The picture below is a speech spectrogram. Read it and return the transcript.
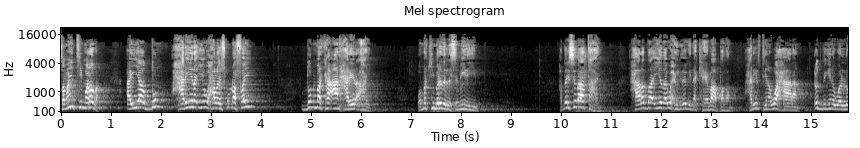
samayntii marada ayaa dun xariira iyo waxaa la ysku dhafay dun markaa aan xariir ahayn. Waa markii marada la samaynayeyba hadday sidaa tahay xaaladdaa iyadaa waxaynu eegaynaa keebaa badan. Xariirtiina waa xaaraan cudbigiina waa la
